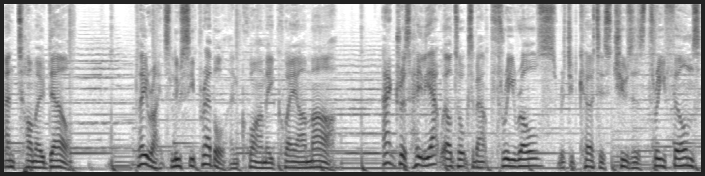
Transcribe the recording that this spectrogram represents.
and Tom Odell. Playwrights Lucy Prebble and Kwame Kwei-Armah. Actress Hayley Atwell talks about three roles, Richard Curtis chooses three films,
